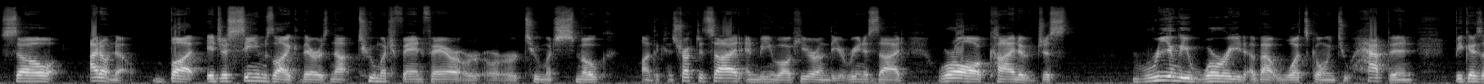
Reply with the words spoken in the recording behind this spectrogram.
So I don't know. But it just seems like there is not too much fanfare or, or, or too much smoke on the constructed side. And meanwhile, here on the arena side, we're all kind of just really worried about what's going to happen because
